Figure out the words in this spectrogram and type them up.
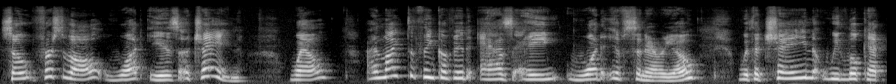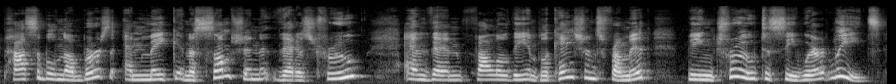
So first of all, what is a chain? Well, I like to think of it as a what if scenario. With a chain, we look at possible numbers and make an assumption that is true, and then follow the implications from it being true to see where it leads.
